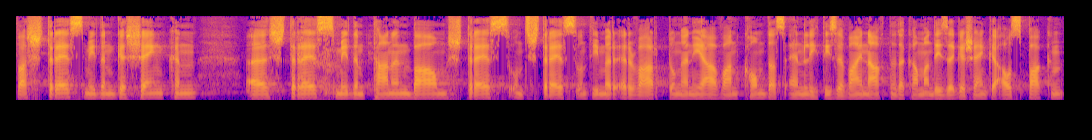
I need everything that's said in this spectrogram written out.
war Stress mit den Geschenken, äh, Stress mit dem Tannenbaum, Stress und Stress und immer Erwartungen, ja, wann kommt das endlich, diese Weihnachten, da kann man diese Geschenke auspacken,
